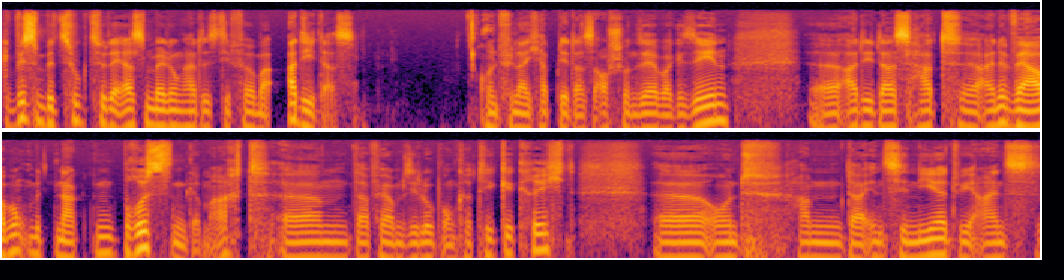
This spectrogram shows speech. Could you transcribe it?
gewissen Bezug zu der ersten Meldung hat, ist die Firma Adidas. Und vielleicht habt ihr das auch schon selber gesehen. Äh, Adidas hat äh, eine Werbung mit nackten Brüsten gemacht. Ähm, dafür haben sie Lob und Kritik gekriegt äh, und haben da inszeniert, wie einst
